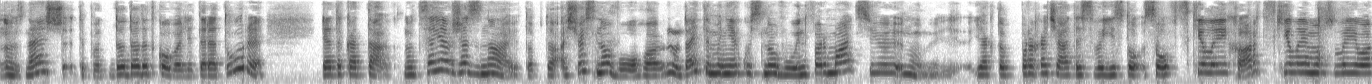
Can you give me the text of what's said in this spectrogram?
ну знаєш, типу до додаткової літератури, я така, так, ну це я вже знаю. Тобто, а щось нового. Ну, дайте мені якусь нову інформацію, ну, як то прокачати свої софт-скіли, хард-скіли, можливо.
